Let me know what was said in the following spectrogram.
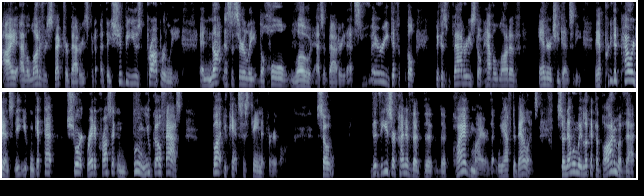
I have a lot of respect for batteries, but uh, they should be used properly and not necessarily the whole load as a battery. That's very difficult because batteries don't have a lot of energy density. They have pretty good power density. You can get that short right across it and boom, you go fast, but you can't sustain it very long. So th- these are kind of the, the, the quagmire that we have to balance. So now when we look at the bottom of that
